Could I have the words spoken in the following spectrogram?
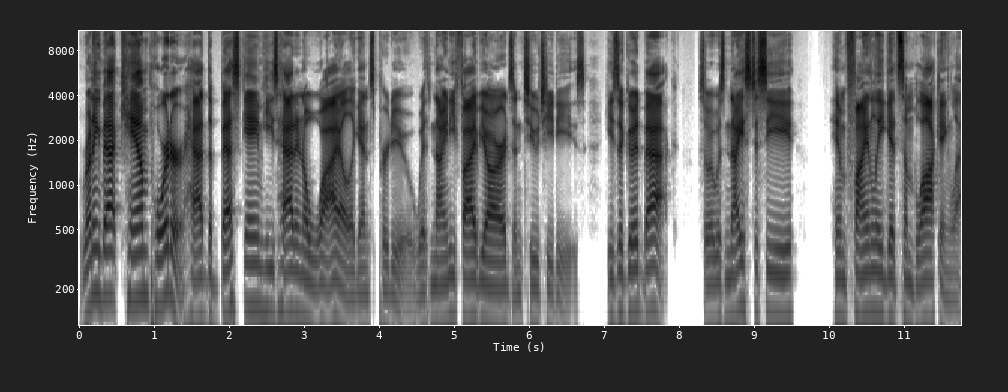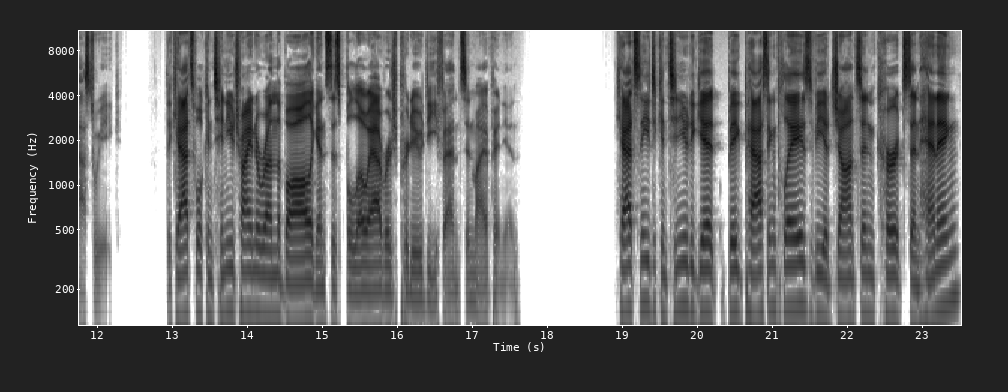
Running back Cam Porter had the best game he's had in a while against Purdue with 95 yards and two TDs. He's a good back. So it was nice to see him finally get some blocking last week. The Cats will continue trying to run the ball against this below average Purdue defense, in my opinion. Cats need to continue to get big passing plays via Johnson, Kirtz, and Henning,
